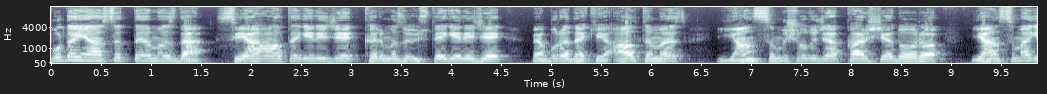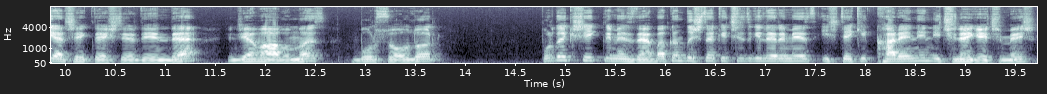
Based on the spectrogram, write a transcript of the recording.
Burada yansıttığımızda siyah alta gelecek, kırmızı üste gelecek ve buradaki altımız yansımış olacak karşıya doğru. Yansıma gerçekleştirdiğinde cevabımız Bursa olur. Buradaki şeklimizde bakın dıştaki çizgilerimiz içteki karenin içine geçmiş.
